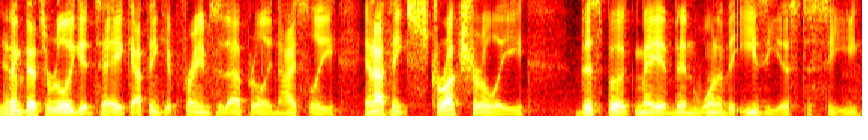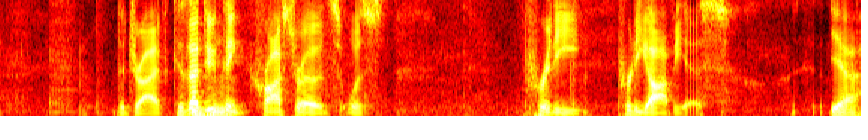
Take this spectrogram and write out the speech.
I think that's a really good take. I think it frames it up really nicely, and I think structurally, this book may have been one of the easiest to see the drive because mm-hmm. I do mm-hmm. think Crossroads was pretty pretty obvious. Yeah,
